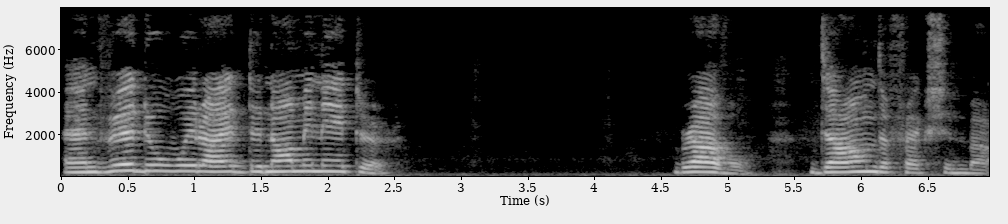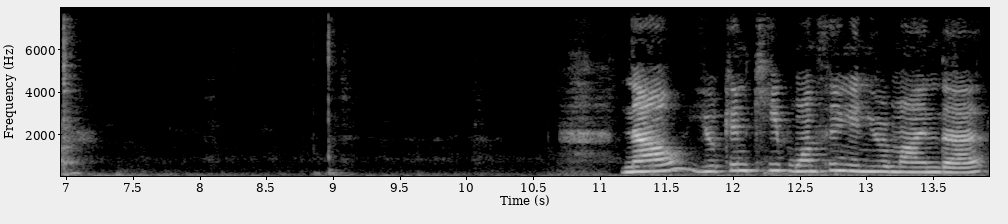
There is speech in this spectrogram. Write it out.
And where do we write denominator? Bravo. Down the fraction bar. Now you can keep one thing in your mind that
